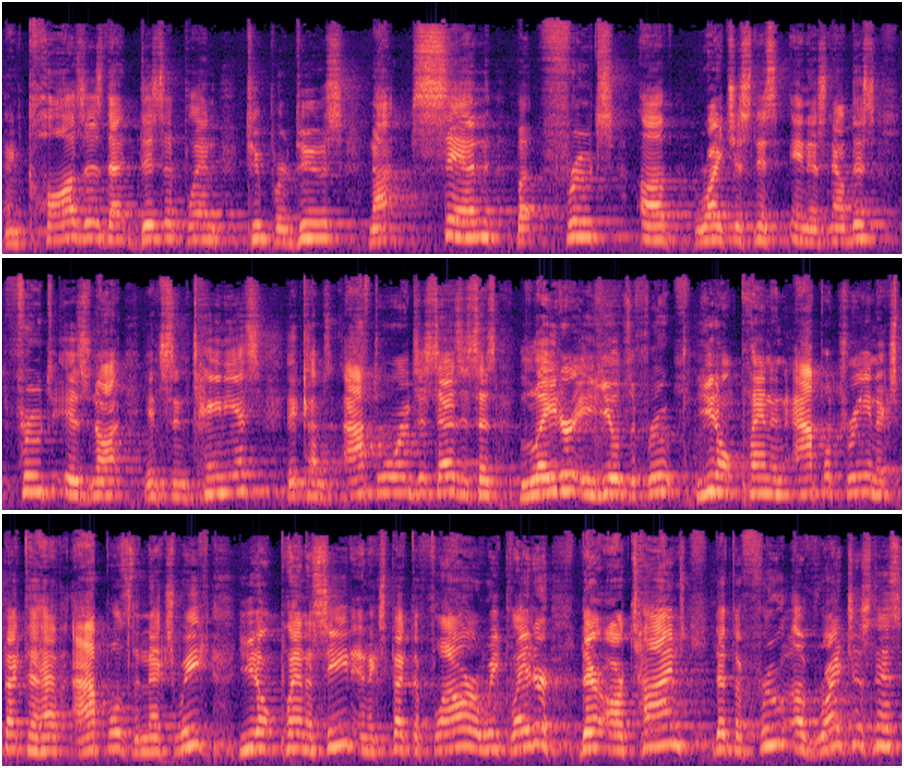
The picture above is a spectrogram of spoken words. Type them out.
and causes that discipline to produce not sin, but fruits of righteousness in us. Now, this fruit is not instantaneous. It comes afterwards, it says. It says later it yields the fruit. You don't plant an apple tree and expect to have apples the next week. You don't plant a seed and expect a flower a week later. There are times that the fruit of righteousness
